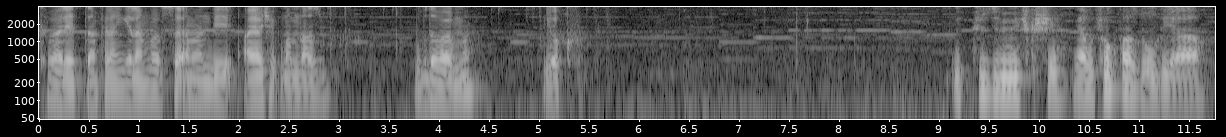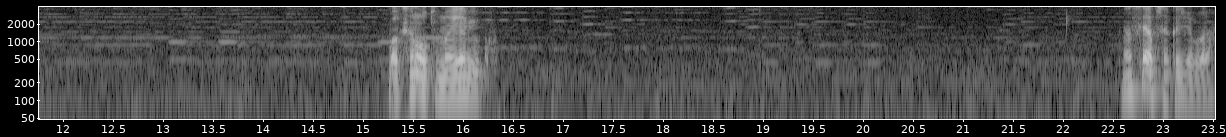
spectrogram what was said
Kraliyetten falan gelen varsa hemen bir ayağa çekmem lazım. Burada var mı? Yok. 323 kişi. Ya bu çok fazla oldu ya. Baksana oturmaya yer yok. Nasıl yapsak acaba?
